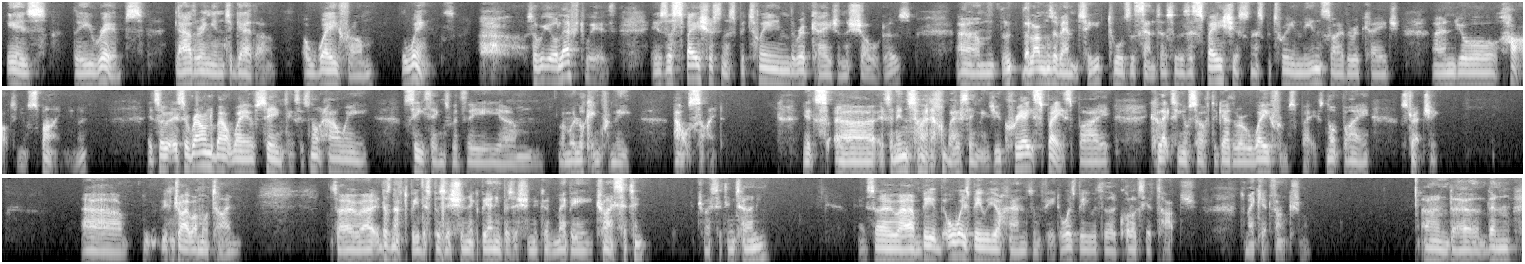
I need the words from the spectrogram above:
is the ribs gathering in together away from the wings. So what you're left with is a spaciousness between the rib cage and the shoulders. Um, the, the, lungs have emptied towards the center, so there's a spaciousness between the inside of the rib cage and your heart and your spine. You know, it's a it's a roundabout way of seeing things. It's not how we see things with the um, when we're looking from the outside. It's uh, it's an inside-out way of seeing things. You create space by collecting yourself together away from space, not by stretching. Uh, you can try it one more time. So uh, it doesn't have to be this position. It could be any position. You could maybe try sitting, try sitting turning. Okay, so uh, be always be with your hands and feet. Always be with the quality of touch to make it functional. And uh, then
